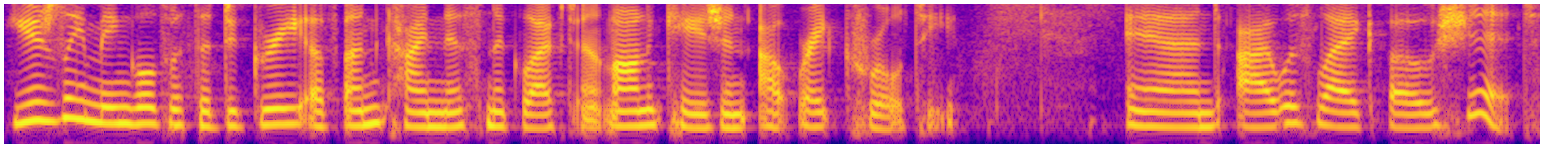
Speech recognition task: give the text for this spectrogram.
usually mingled with a degree of unkindness, neglect, and on occasion, outright cruelty. And I was like, oh shit.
